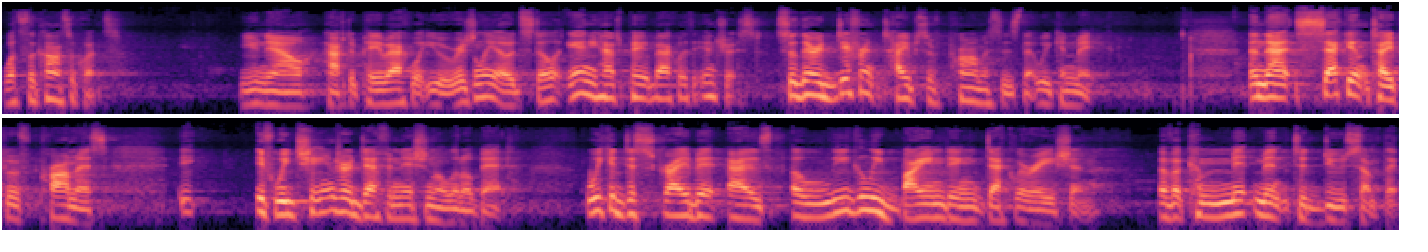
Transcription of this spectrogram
what's the consequence? You now have to pay back what you originally owed still, and you have to pay it back with interest. So there are different types of promises that we can make. And that second type of promise, if we change our definition a little bit, we could describe it as a legally binding declaration of a commitment to do something.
